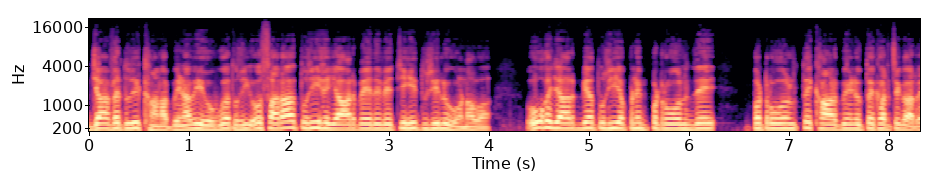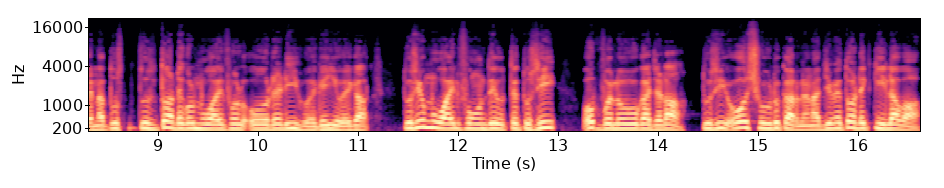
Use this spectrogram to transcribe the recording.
ਜਾਂ ਫਿਰ ਤੁਸੀਂ ਖਾਣਾ ਪੀਣਾ ਵੀ ਹੋਊਗਾ, ਤੁਸੀਂ ਉਹ ਸਾਰਾ ਤੁਸੀਂ 1000 ਰੁਪਏ ਦੇ ਵਿੱਚ ਹੀ ਤੁਸੀਂ ਲਗਾਉਣਾ ਵਾ। ਉਹ 1000 ਰੁਪਇਆ ਤੁਸੀਂ ਆਪਣੇ ਪੈਟਰੋਲ ਦੇ ਪੈਟਰੋਲ ਤੇ ਖਾਣ ਪੀਣ ਉੱਤੇ ਖਰਚ ਕਰ ਦੇਣਾ ਤੁਸ- ਤੁਸੀਂ, ਤੁਹਾਡੇ ਕੋਲ ਮੋਬਾਈਲ ਫੋਨ ਆਲਰੇਡੀ ਹੋਏਗਾ ਹੀ ਹੋਏਗਾ। ਤੁਸੀਂ ਉਹ ਮੋਬਾਈਲ ਫੋਨ ਦੇ ਉੱਤੇ ਤੁਸੀਂ ਉਹ ਵਲੋਗ ਆ ਜਿਹੜਾ, ਤੁਸੀਂ ਉਹ ਸ਼ੂਟ ਕਰ ਲੈਣਾ, ਜਿਵੇਂ ਤੁਹਾਡੇ ਕੀਲਾ ਵਾ।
